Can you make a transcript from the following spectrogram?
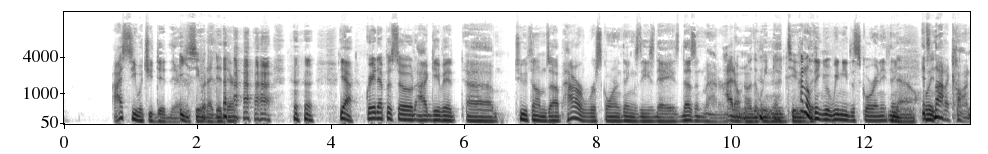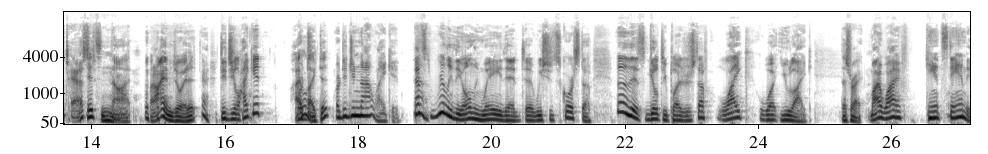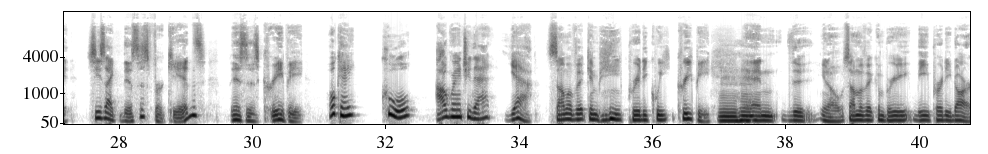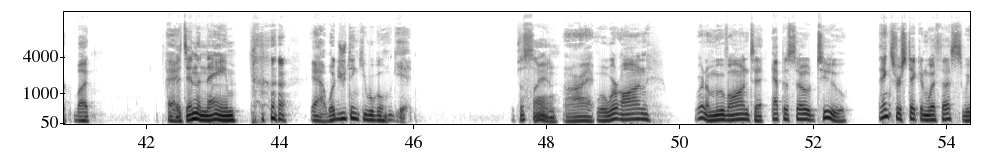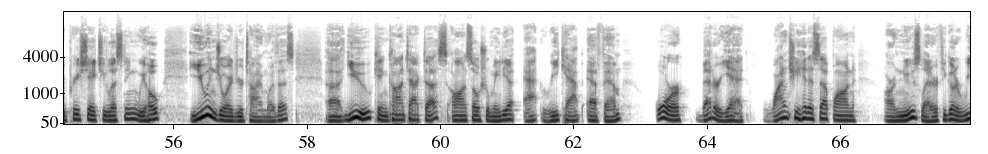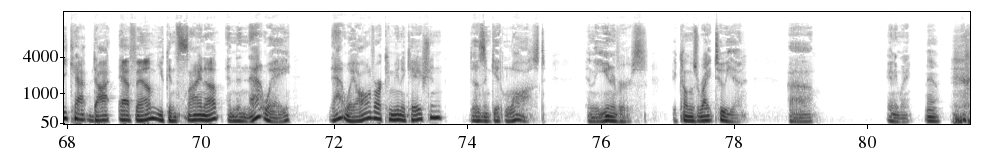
I see what you did there. You see what I did there? yeah, great episode. I give it uh, two thumbs up. However, we're scoring things these days doesn't matter. I, don't know that we need to. I don't think we need to score anything. No. it's not a contest. it's not. But I enjoyed it. Yeah. Did you like it? I liked it. or did you not like it? That's really the only way that uh, we should score stuff. None of this guilty pleasure stuff. Like what you like. That's right. My wife can't stand it. She's like, this is for kids. This is creepy. Okay, cool. I'll grant you that. Yeah. Some of it can be pretty que- creepy and the, you know, some of it can be, be pretty dark, but hey, It's in the name. yeah. What did you think you were going to get? Just saying. All right. Well, we're on. We're going to move on to episode two. Thanks for sticking with us. We appreciate you listening. We hope you enjoyed your time with us. Uh, you can contact us on social media at Recap FM, or better yet, why don't you hit us up on our newsletter? If you go to recap.fm, you can sign up, and then that way, that way, all of our communication doesn't get lost in the universe. It comes right to you. Uh, anyway, Yeah.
